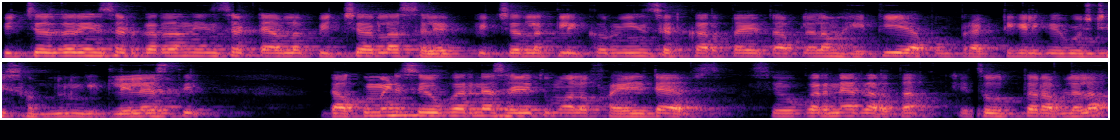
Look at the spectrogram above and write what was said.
पिक्चर जर इन्सर्ट करताना इन्सर्ट टॅबला पिक्चरला सिलेक्ट पिक्चरला क्लिक करून इन्सर्ट करता येतं आपल्याला माहिती आहे आपण प्रॅक्टिकली काही गोष्टी समजून घेतलेल्या असतील. डॉक्युमेंट सेव्ह करण्यासाठी तुम्हाला फाईल टॅब्स सेव्ह करण्याकरता याचं उत्तर आपल्याला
